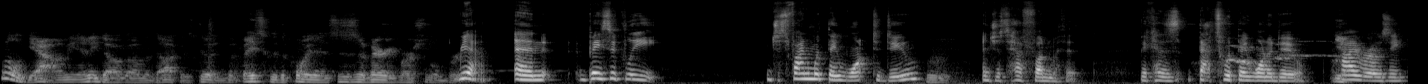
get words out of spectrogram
Well, yeah. I mean, any dog on the dock is good, but basically the point is this is a very versatile breed. Yeah. And basically, just find what they want to do and just have fun with it because that's what they want to do. Hi, Rosie.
